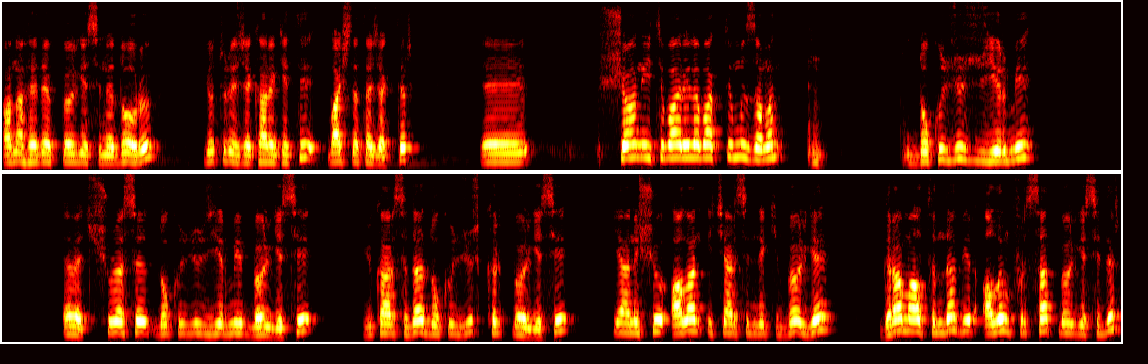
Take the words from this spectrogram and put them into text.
ana hedef bölgesine doğru götürecek hareketi başlatacaktır. E, şu an itibariyle baktığımız zaman 920 Evet şurası 920 bölgesi. Yukarısı da 940 bölgesi. Yani şu alan içerisindeki bölge gram altında bir alım fırsat bölgesidir.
